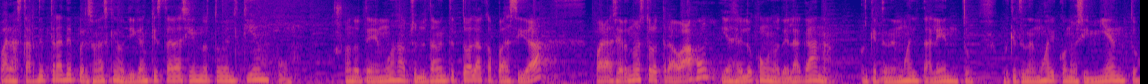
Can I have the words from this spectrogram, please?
para estar detrás de personas que nos digan qué estar haciendo todo el tiempo, cuando tenemos absolutamente toda la capacidad para hacer nuestro trabajo y hacerlo como nos dé la gana porque tenemos el talento, porque tenemos el conocimiento,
